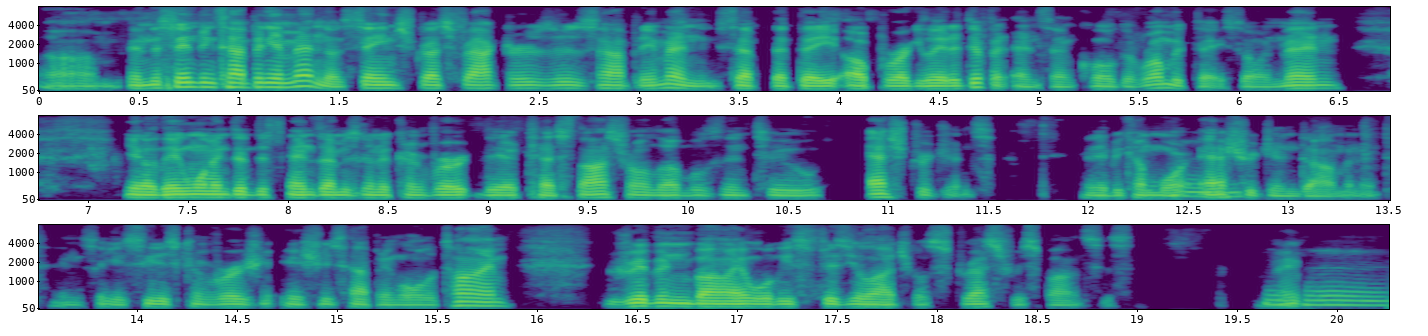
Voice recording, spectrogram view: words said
um, and the same thing's happening in men. The same stress factors is happening in men, except that they upregulate a different enzyme called aromatase. So in men, you know, they up this enzyme is going to convert their testosterone levels into estrogens, and they become more mm. estrogen dominant. And so you see these conversion issues happening all the time, driven by all these physiological stress responses. Right? Mm-hmm.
